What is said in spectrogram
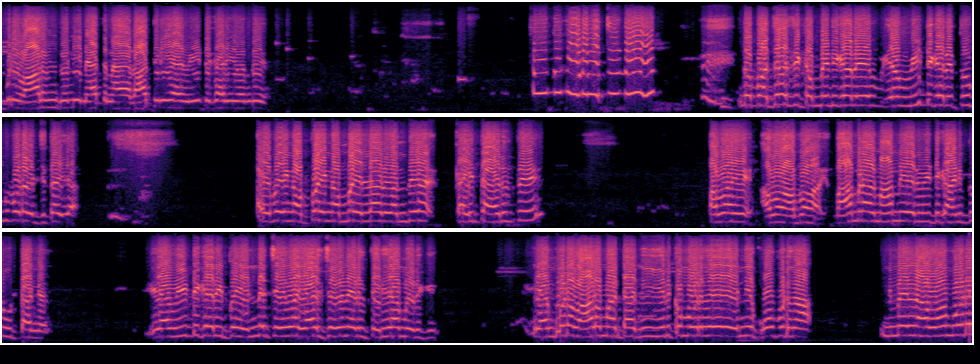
எப்படி வாழணும்னு சொல்லி நேத்து நான் ராத்திரி என் வீட்டுக்காரி வந்து இந்த பஜாஜ் கம்பெனிக்காரு என் வீட்டுக்காரி தூக்கு போட வச்சுட்டாயா இப்ப எங்க அப்பா எங்க அம்மா எல்லாரும் வந்து கைத்த அறுத்து அவ அவ அவ மாமனார் மாமியார் வீட்டுக்கு அனுப்பி விட்டாங்க. என் வீட்டுக்காரி இப்ப என்ன செய்வா ஏது செய்வான்னு எனக்கு தெரியாம இருக்கு. என் கூட வாழ மாட்டா. நீ இருக்கும் பொழுதே என்னைய கூப்பிடுதான் இனிமேல் நான் உன் கூட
